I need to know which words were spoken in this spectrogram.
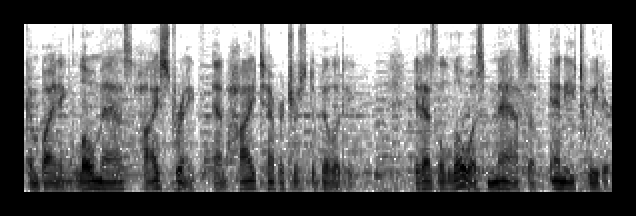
combining low mass, high strength, and high temperature stability. It has the lowest mass of any tweeter.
